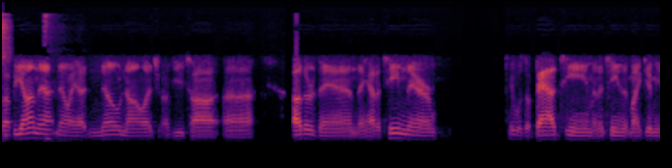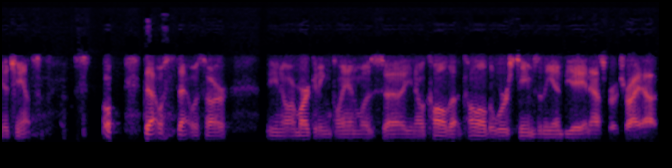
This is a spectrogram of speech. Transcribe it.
but beyond that, no, I had no knowledge of Utah uh, other than they had a team there. It was a bad team and a team that might give me a chance. So that was that was our you know our marketing plan was uh, you know call the call all the worst teams in the NBA and ask for a tryout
